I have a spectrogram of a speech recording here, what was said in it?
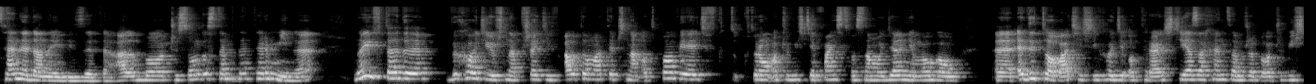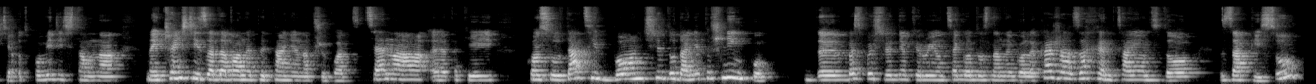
ceny danej wizyty albo czy są dostępne terminy. No i wtedy wychodzi już naprzeciw automatyczna odpowiedź, którą oczywiście Państwo samodzielnie mogą e, edytować, jeśli chodzi o treść. Ja zachęcam, żeby oczywiście odpowiedzieć tam na najczęściej zadawane pytania, na przykład cena e, takiej konsultacji, bądź dodanie też linku bezpośrednio kierującego do znanego lekarza, zachęcając do zapisu.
